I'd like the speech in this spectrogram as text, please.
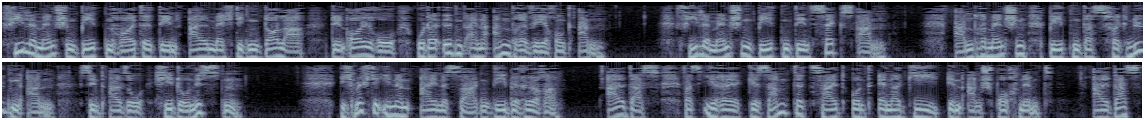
Viele Menschen beten heute den allmächtigen Dollar, den Euro oder irgendeine andere Währung an. Viele Menschen beten den Sex an. Andere Menschen beten das Vergnügen an, sind also Hedonisten. Ich möchte Ihnen eines sagen, liebe Hörer. All das, was Ihre gesamte Zeit und Energie in Anspruch nimmt, all das,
